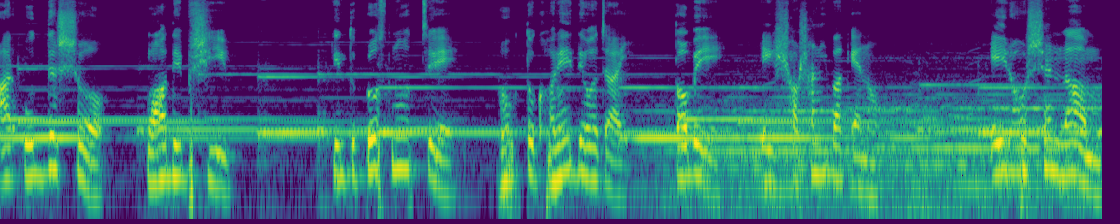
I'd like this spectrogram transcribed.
আর উদ্দেশ্য মহাদেব শিব। কিন্তু প্রশ্ন হচ্ছে, ভক্ত ঘরেই দেওয়া যায়, তবে এই শ্মশানই বা কেন? এই রহস্যের নাম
